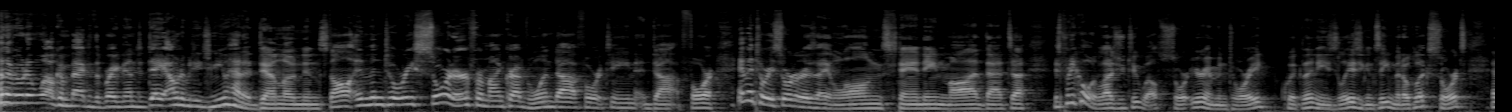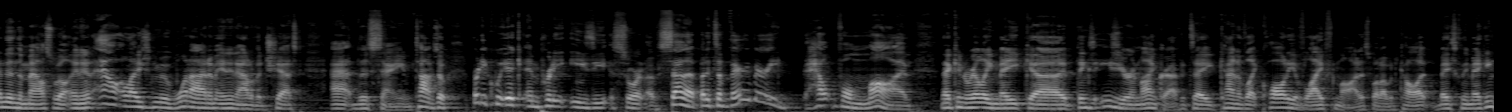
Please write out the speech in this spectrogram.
Hello everyone and welcome back to the breakdown. Today I'm going to be teaching you how to download and install Inventory Sorter for Minecraft 1.14.4. Inventory Sorter is a long-standing mod that uh, is pretty cool. It allows you to, well, sort your inventory quickly and easily. As you can see, middle click sorts, and then the mouse wheel in and out allows you to move one item in and out of a chest at the same time. So pretty quick and pretty easy sort of setup, but it's a very, very helpful mod that can really make uh, things easier in Minecraft. It's a kind of like quality of life mod is what I would call it, basically making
